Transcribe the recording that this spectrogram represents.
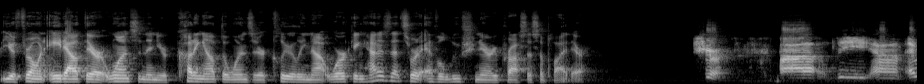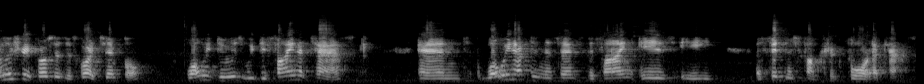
you're throwing eight out there at once, and then you're cutting out the ones that are clearly not working. How does that sort of evolutionary process apply there? Sure. Uh, the um, evolutionary process is quite simple. What we do is we define a task, and what we have to, in a sense, define is a, a fitness function for a task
